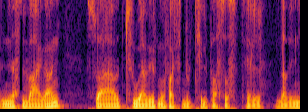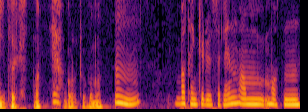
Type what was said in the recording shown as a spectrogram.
nesten hver gang, så jeg, tror jeg vi må faktisk tilpasse oss til da de nye tekstene ja. kommer til å komme. Mm. Hva tenker du Selin, om måten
